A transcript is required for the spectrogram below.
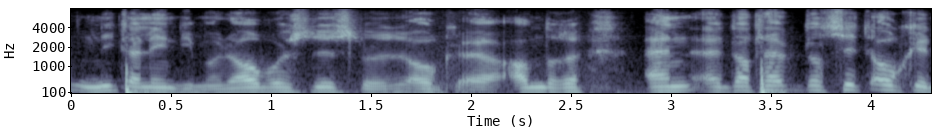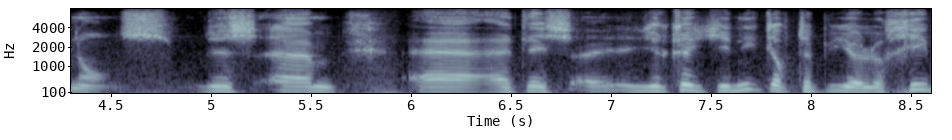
niet alleen die monobos dus, dus ook uh, andere. En uh, dat, heb, dat zit ook in ons. Dus um, uh, het is, je kunt je niet op de biologie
